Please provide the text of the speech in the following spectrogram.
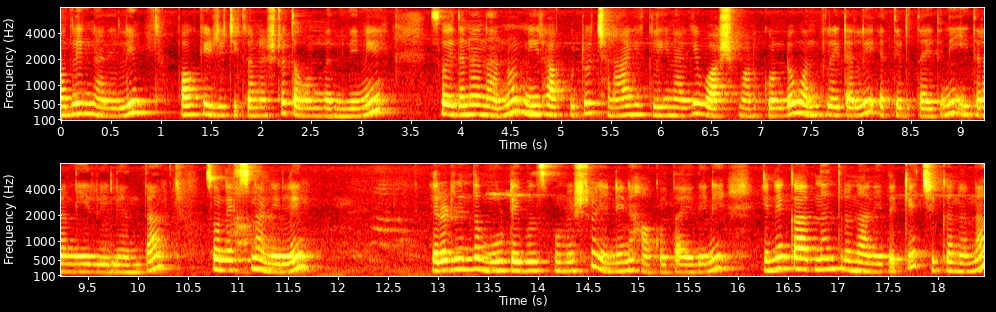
ಮೊದಲಿಗೆ ನಾನಿಲ್ಲಿ ಪಾವು ಕೆ ಜಿ ಚಿಕನಷ್ಟು ತೊಗೊಂಡು ಬಂದಿದ್ದೀನಿ. ಸೊ ಇದನ್ನು ನಾನು ನೀರು ಹಾಕಿಬಿಟ್ಟು ಚೆನ್ನಾಗಿ ಕ್ಲೀನಾಗಿ ವಾಶ್ ಮಾಡಿಕೊಂಡು ಒಂದು ಪ್ಲೇಟಲ್ಲಿ ಎತ್ತಿಡ್ತಾ ಇದ್ದೀನಿ. ಈ ಥರ ಇಲ್ಲಿ ಅಂತ. ಸೊ ನೆಕ್ಸ್ಟ್ ನಾನಿಲ್ಲಿ ಎರಡರಿಂದ ಮೂರು ಟೇಬಲ್ ಸ್ಪೂನಷ್ಟು ಎಣ್ಣೆನ ಹಾಕೋತಾ ಇದ್ದೀನಿ. ಎಣ್ಣೆ ಕಾದ ನಂತರ ನಾನು ಇದಕ್ಕೆ ಚಿಕನನ್ನು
